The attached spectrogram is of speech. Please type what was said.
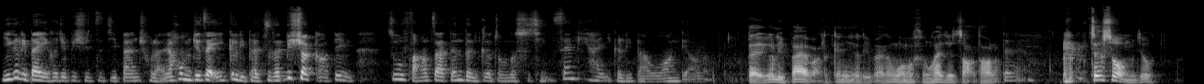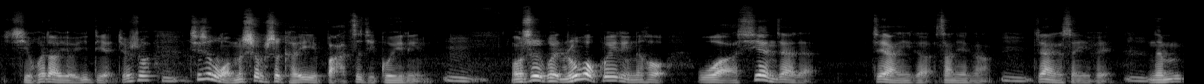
一个礼拜以后就必须自己搬出来，然后我们就在一个礼拜之内必须要搞定租房子啊等等各种的事情。三天还一个礼拜，我忘掉了。对，一个礼拜吧，他给你一个礼拜，那我们很快就找到了。对。这个时候我们就体会到有一点，就是说，其实我们是不是可以把自己归零？嗯。我是归，如果归零的后，我现在的这样一个上健康，嗯，这样一个生意费，嗯，能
